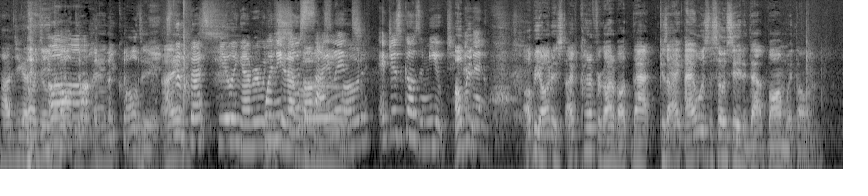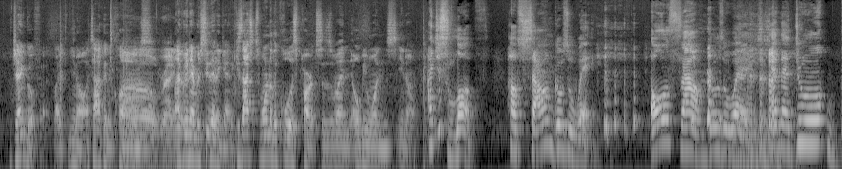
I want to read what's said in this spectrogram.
How did you Oh, guys you feel? called Oh. it, man. You called it. It's I the best feeling ever when, When you see it that goes silent, explode. it just goes mute, I'll and be- then I'll be honest. I've kind of forgot about that because I I always associated that bomb with um, Jango Fett, like you know, attacking the clones. Oh right. Like we never see that again because that's one of the coolest parts is when Obi Wan's you know I just love how sound goes away. All sound goes away, Yeah, and then do.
